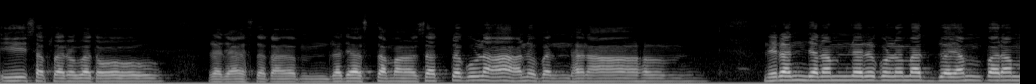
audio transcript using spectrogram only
ईश सर्वतो। रजस्ततं रजस्तमः सत्त्वगुणानुबन्धनाः। निरञ्जनं निर्गुणमद्वयं परं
